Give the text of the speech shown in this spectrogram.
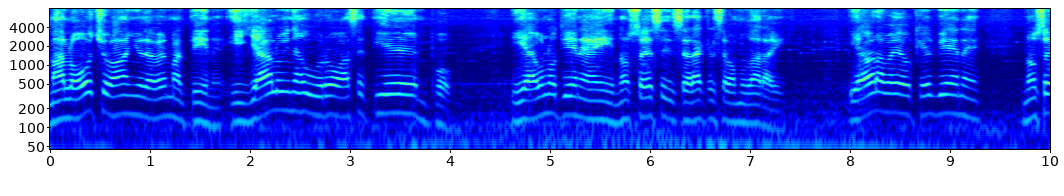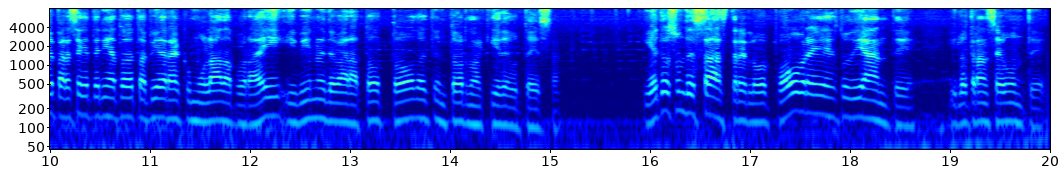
más los ocho años de Abel Martínez, y ya lo inauguró hace tiempo, y aún lo tiene ahí, no sé si será que él se va a mudar ahí. Y ahora veo que él viene, no sé, parece que tenía toda esta piedra acumulada por ahí, y vino y desbarató todo este entorno aquí de Utesa. Y esto es un desastre, los pobres estudiantes y los transeúntes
